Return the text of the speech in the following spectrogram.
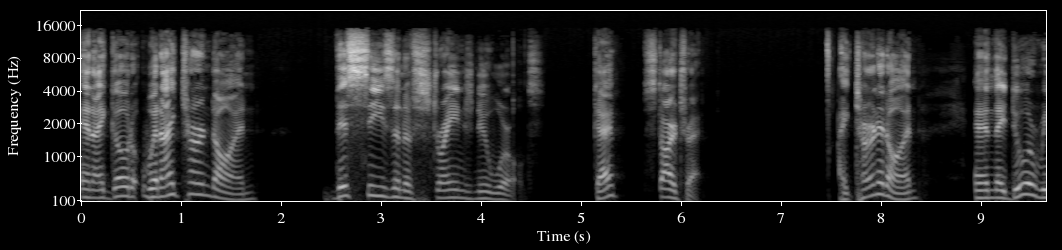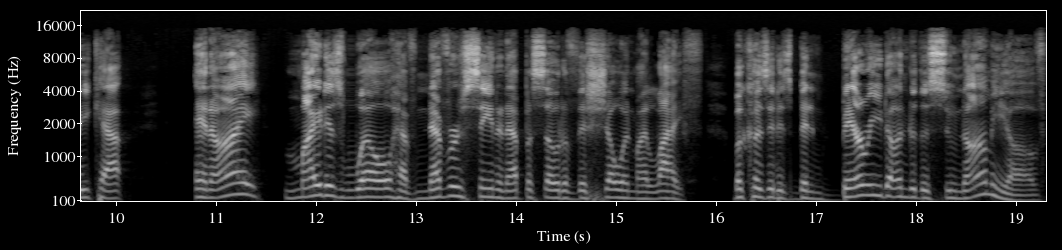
and I go to when I turned on this season of Strange New Worlds, okay? Star Trek. I turn it on and they do a recap and I might as well have never seen an episode of this show in my life because it has been buried under the tsunami of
